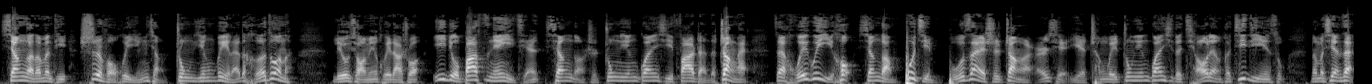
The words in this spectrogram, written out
香港的问题是否会影响中英未来的合作呢？刘晓明回答说，一九八四年以前，香港是中英关系发展的障碍，在回归以后，香港不仅不再是障碍，而且也成为中英关系的桥梁和积极因素。那么现在，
